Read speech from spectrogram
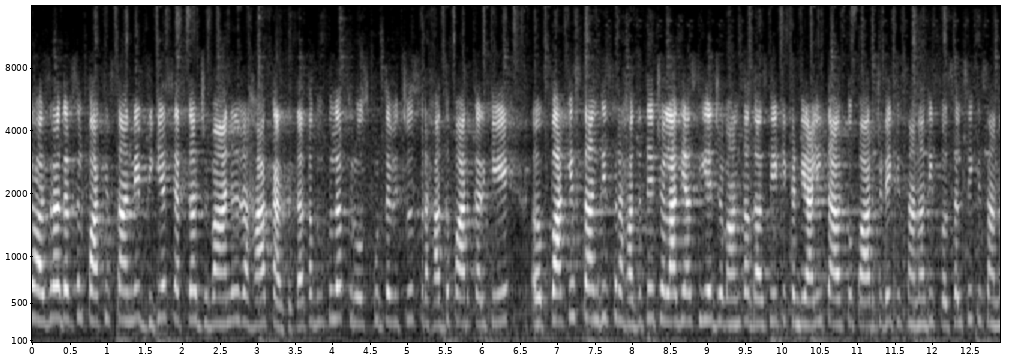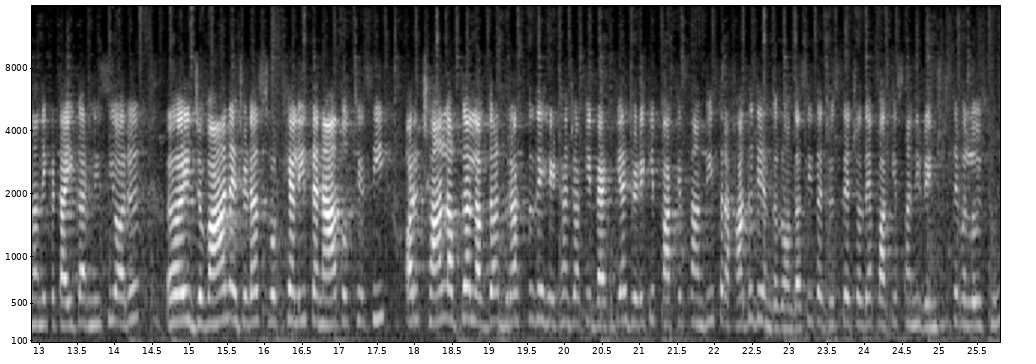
ਹਾਜ਼ਰਾ ਦਰਸਲ ਪਾਕਿਸਤਾਨ ਨੇ ਬੀਐਸਐਫ ਦਾ ਜਵਾਨ ਰਹਾ ਕਰ ਦਿੱਤਾ। ਤਾਂ ਬਿਲਕੁਲ ਫਿਰੋਜ਼ਪੁਰ ਦੇ ਵਿੱਚ ਸਰਹੱਦ ਪਾਰ ਕਰਕੇ ਪਾਕਿਸਤਾਨ ਦੀ ਸਰਹੱਦ ਤੇ ਚਲਾ ਗਿਆ ਸੀ ਇਹ ਜਵਾਨ। ਤਾਂ ਦੱਸਦੀ ਹੈ ਕਿ ਕੰਡਿਆਲੀ ਤਾਰ ਤੋਂ ਪਾਰ ਜਿਹੜੇ ਕਿਸਾਨਾਂ ਦੀ ਫਸਲ ਸੀ, ਕਿਸਾਨਾਂ ਨੇ ਕਟਾਈ ਕਰਨੀ ਸੀ ਔਰ ਇਹ ਜਵਾਨ ਹੈ ਜਿਹੜਾ ਸੁਰੱਖਿਆ ਲਈ ਤਾਇਨਾਤ ਉੱਥੇ ਸੀ ਔਰ ਛਾਂ ਲੱਭਦਾ ਲੱਭਦਾ ਦਰਖਤ ਦੇ ਹੇਠਾਂ ਜਾ ਕੇ ਬੈਠ ਗਿਆ, ਜਿਹੜੇ ਕਿ ਪਾਕਿਸਤਾਨ ਦੀ ਸਰਹੱਦ ਦੇ ਅੰਦਰ ਆਉਂਦਾ ਸੀ। ਤਾਂ ਜਿਸ ਤੇ ਚਲਦਿਆਂ ਪਾਕਿਸਤਾਨੀ ਰੇਂਜਰਸ ਦੇ ਵੱਲੋਂ ਇਸ ਨੂੰ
